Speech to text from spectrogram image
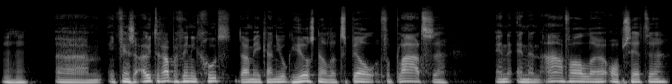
Mhm. Ehm, ik vind zijn uittrappen vind ik goed. Daarmee kan hij ook heel snel het spel verplaatsen en, en een aanval opzetten.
